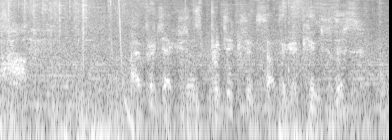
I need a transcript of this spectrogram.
Ah, My projections predicted something akin to this.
